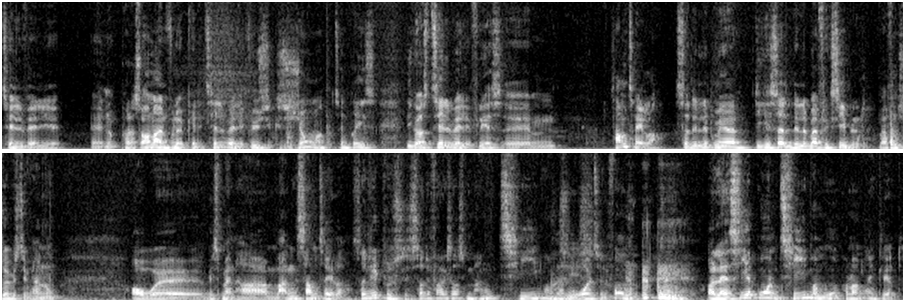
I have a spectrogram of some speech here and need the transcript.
tilvælge... øh, På deres online forløb kan de tilvælge fysiske sessioner til en pris. De kan også tilvælge flere øh, samtaler. Så det er lidt mere, de kan selv, det er lidt mere fleksibelt, hvad for en service de vil have nu. Og øh, hvis man har mange samtaler, så lige pludselig, så er det faktisk også mange timer, man Præcis. bruger i telefonen. og lad os sige, at jeg bruger en time om ugen på en online-klient.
